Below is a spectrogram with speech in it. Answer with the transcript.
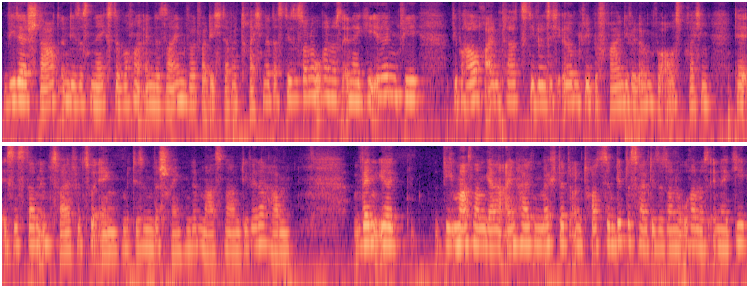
wie der Start in dieses nächste Wochenende sein wird, weil ich damit rechne, dass diese Sonne-Uranus-Energie irgendwie die braucht einen Platz, die will sich irgendwie befreien, die will irgendwo ausbrechen, der ist es dann im Zweifel zu eng mit diesen beschränkenden Maßnahmen, die wir da haben. Wenn ihr die Maßnahmen gerne einhalten möchtet und trotzdem gibt es halt diese Sonne-Uranus-Energie,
